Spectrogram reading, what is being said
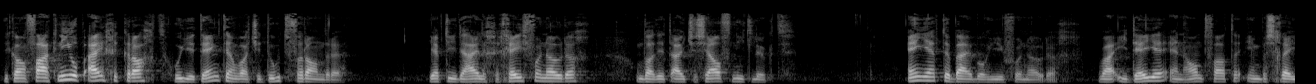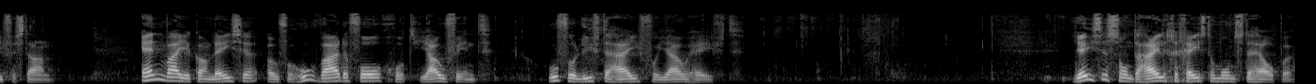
Je kan vaak niet op eigen kracht hoe je denkt en wat je doet veranderen. Je hebt hier de Heilige Geest voor nodig, omdat dit uit jezelf niet lukt. En je hebt de Bijbel hiervoor nodig waar ideeën en handvatten in beschreven staan. En waar je kan lezen over hoe waardevol God jou vindt, hoeveel liefde Hij voor jou heeft. Jezus zond de Heilige Geest om ons te helpen.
